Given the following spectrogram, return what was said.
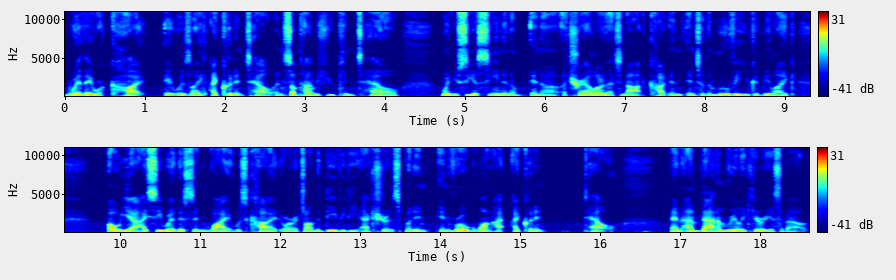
where they were cut, it was like I couldn't tell. And sometimes you can tell when you see a scene in a in a, a trailer that's not cut in, into the movie. You could be like, "Oh yeah, I see where this and why it was cut, or it's on the DVD extras." But in in Rogue One, I, I couldn't tell, and and that I'm really curious about.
